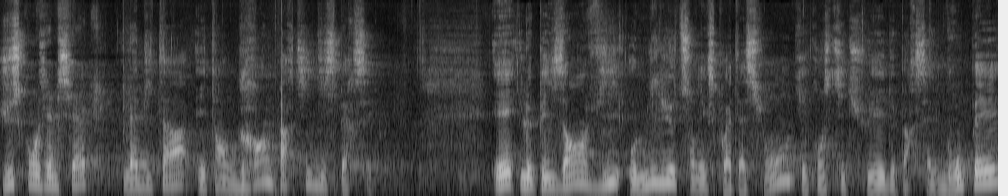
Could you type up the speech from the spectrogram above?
jusqu'au XIe siècle, l'habitat est en grande partie dispersé. Et le paysan vit au milieu de son exploitation, qui est constituée de parcelles groupées,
